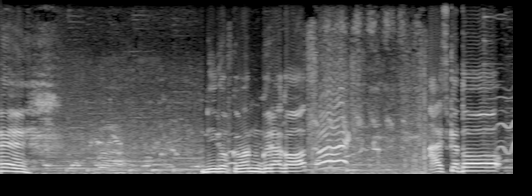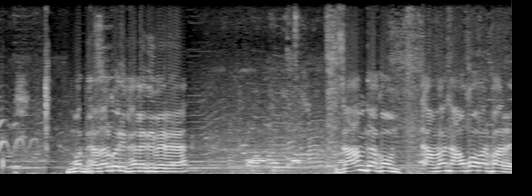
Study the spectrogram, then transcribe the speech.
রে নীরব কুমার মুখের আগত। আজকে তো মোর ভেজাল করে ফেলে দিবে রে। যাম দেখো আমরা নাও কবার পারে।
